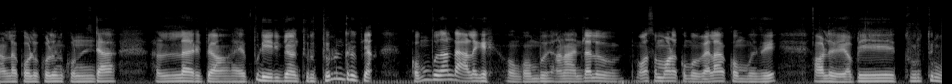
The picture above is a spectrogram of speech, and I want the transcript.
நல்லா கொழு கொழுன்னு குண்டா நல்லா இருப்பான். எப்படி இருப்பான்? துரு துருன்னு இருப்பான். கொம்பு தான்டா அழகு அவன் கொம்பு. ஆனால் இருந்தாலும் மோசமான கொம்பு விலா கொம்பு இது. ஆள் அப்படியே துரு துரு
